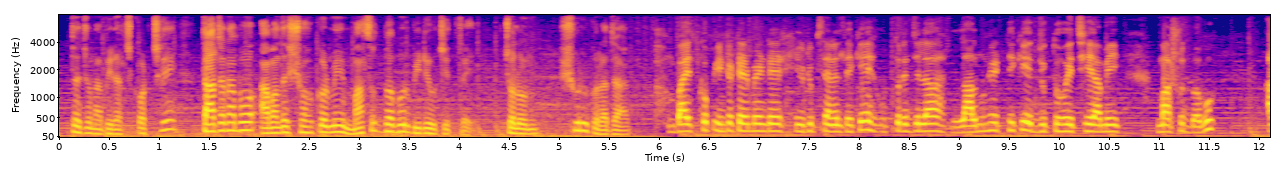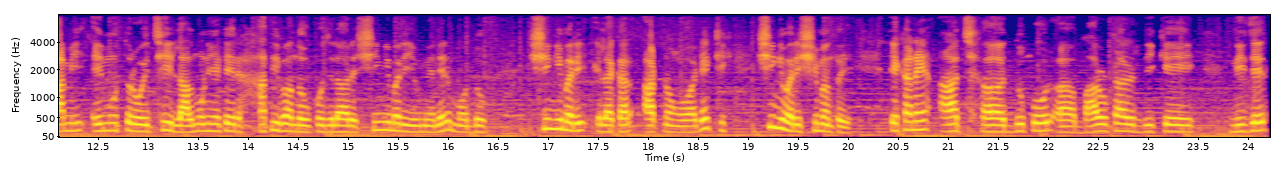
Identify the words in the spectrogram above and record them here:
উত্তেজনা বিরাজ করছে, তা জানাব আমাদের সহকর্মী মাসুদ বাবুর ভিডিও চিত্রে। চলুন, শুরু করা যাক। বাইস্কোপ এন্টারটেনমেন্টের ইউটিউব চ্যানেল থেকে উত্তরের জেলা লালমনিহাট থেকে যুক্ত হয়েছি আমি মাসুদ বাবু আমি এই মুহূর্তে রয়েছি লালমনিহাটের হাতিবান্ধা উপজেলার সিঙ্গিমারি ইউনিয়নের মধ্য সিঙ্গিমারি এলাকার আট নং ওয়ার্ডে ঠিক সিঙ্গিমারি সীমান্তে। এখানে আজ দুপুর বারোটার দিকে নিজের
